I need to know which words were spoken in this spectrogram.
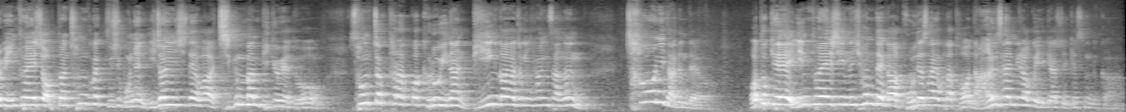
여러분 인터넷이 없던 1995년 이전 시대와 지금만 비교해도 성적 타락과 그로 인한 비인간화적인 현상은 차원이 다른데요. 어떻게 인터넷이 있는 현대가 고대 사회보다 더 나은 삶이라고 얘기할 수 있겠습니까?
